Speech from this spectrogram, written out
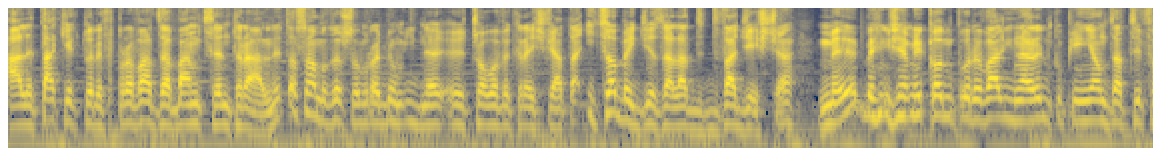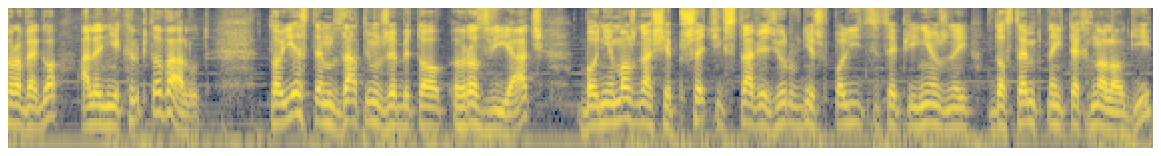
ale takie, które wprowadza bank centralny, to samo zresztą robią inne y, czołowe kraje świata. I co będzie za lat 20? My będziemy konkurowali na rynku pieniądza cyfrowego, ale nie kryptowalut. To jestem za tym, żeby to rozwijać, bo nie można się przeciwstawiać również w polityce pieniężnej dostępnej technologii,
